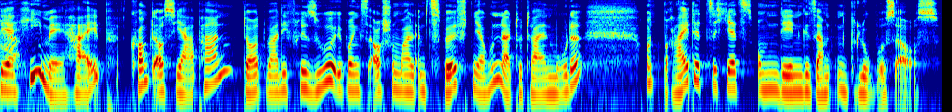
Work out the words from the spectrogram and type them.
der Hime-Hype kommt aus Japan. Dort war die Frisur übrigens auch schon mal im 12. Jahrhundert total in Mode und breitet sich jetzt um den gesamten Globus aus.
